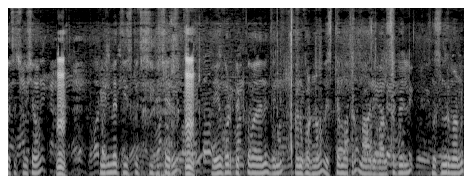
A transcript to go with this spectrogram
వచ్చి చూసాము ఉమ్, ఫీల్డ్ మీద తీసుకొచ్చి చూపించారు. మేము కూడా పెట్టుకోవాలని దీన్ని అనుకుంటున్నాం. ఇస్తే మాత్రం మాది వలస పెళ్ళి ముస్లిం మండలం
